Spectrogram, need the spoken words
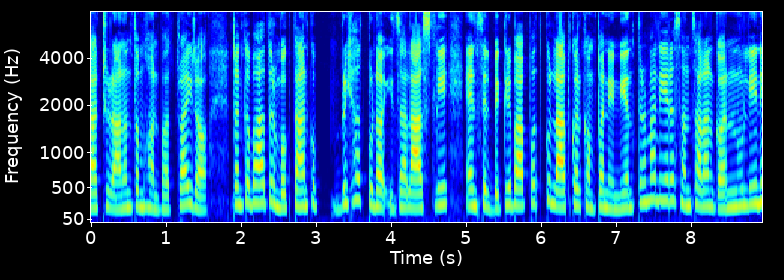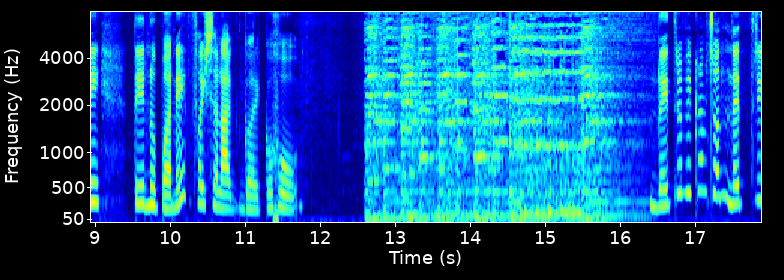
डाक्टर आनन्द मोहन भट्टराई र टङ्कबहादुर मोक्तानको वृहत पुनः इजलासले एनसेल बिक्री बापतको लाभकर कम्पनी नियन्त्रणमा लिएर सञ्चालन गर्नुले नै तिर्नुपर्ने फैसला गरेको हो। नेत्र विक्रम चन्द नेत्री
